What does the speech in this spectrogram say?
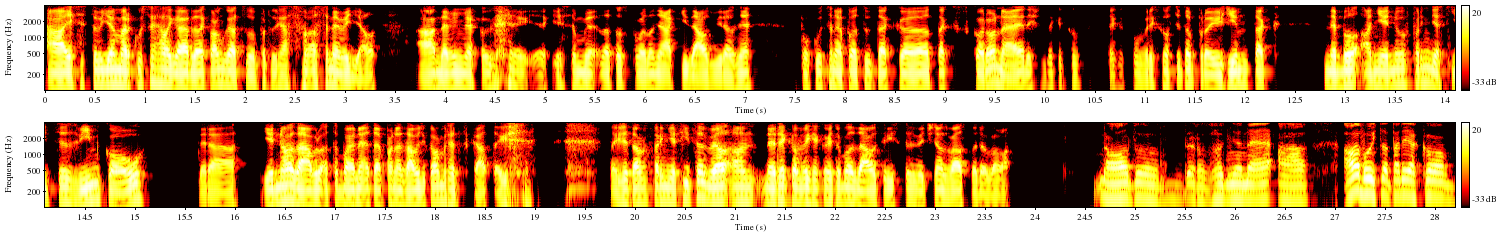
A jestli jste viděl Markuse Helgarda, tak vám gratuluju, protože já jsem ho asi neviděl. A nevím, jako, jestli mu letos povedl nějaký závod výrazně. Pokud se nepletu, tak, tak skoro ne, když tak jako, tak jako v rychlosti to projíždím, tak nebyl ani jednou v první desítce s výjimkou, teda jednoho závodu a to byla jedna etapa na závodě kolem Řecka, takže takže tam první měsíce byl, ale neřekl bych, jako, že to byl závod, který jste většina z vás sledovala. No, to rozhodně ne, a, ale Vojta tady jako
